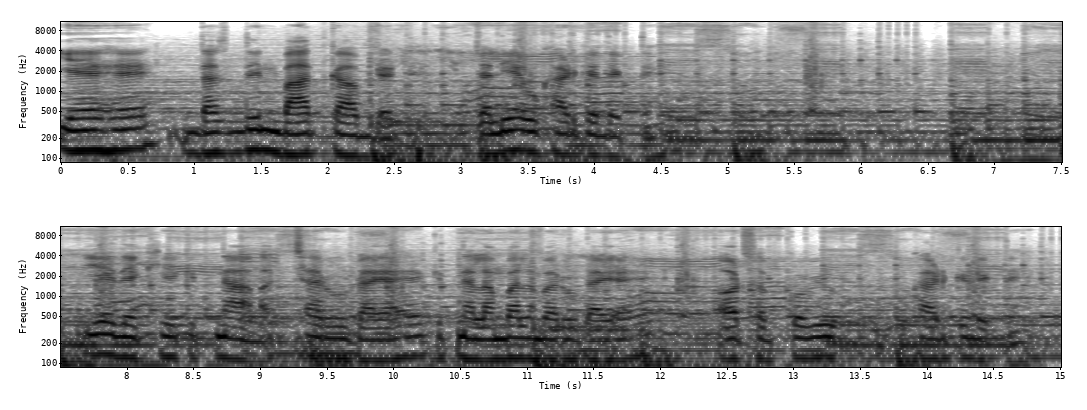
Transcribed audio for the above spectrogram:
यह है 10 दिन बाद का अपडेट। चलिए उखाड़ के देखते हैं। ये देखिए कितना अच्छा रूट आया है, कितना लंबा लंबा रूट आया है और सबको भी उखाड़ के देखते हैं।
